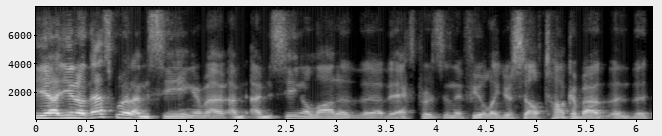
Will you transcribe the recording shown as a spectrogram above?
Yeah, you know that's what I'm seeing. I'm I'm, I'm seeing a lot of the, the experts in the field, like yourself, talk about the, the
